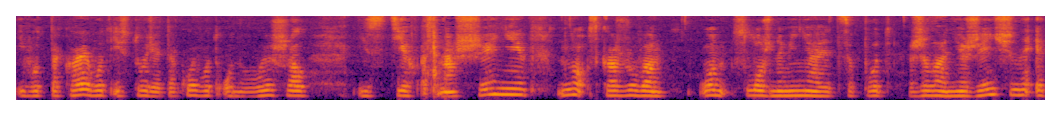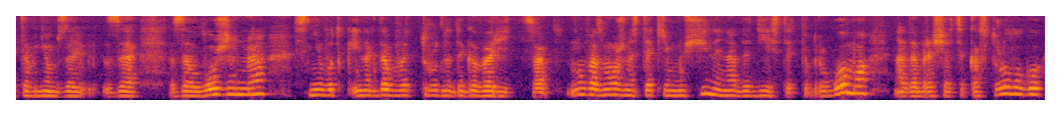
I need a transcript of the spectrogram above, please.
И вот такая вот история, такой вот он вышел из тех отношений. Но скажу вам, он сложно меняется под желание женщины, это в нем за, за, заложено, с ним вот иногда бывает трудно договориться. Ну, возможно, с таким мужчиной надо действовать по-другому, надо обращаться к астрологу,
